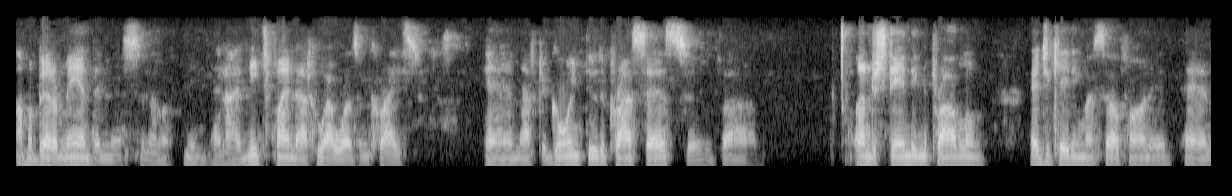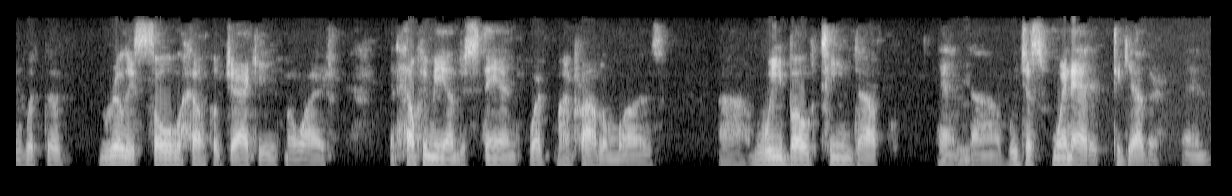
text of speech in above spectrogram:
I'm a better man than this. And, I, and I need to find out who I was in Christ. And after going through the process of uh, understanding the problem, educating myself on it, and with the really sole help of Jackie, my wife, and helping me understand what my problem was, uh, we both teamed up and uh, we just went at it together. And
